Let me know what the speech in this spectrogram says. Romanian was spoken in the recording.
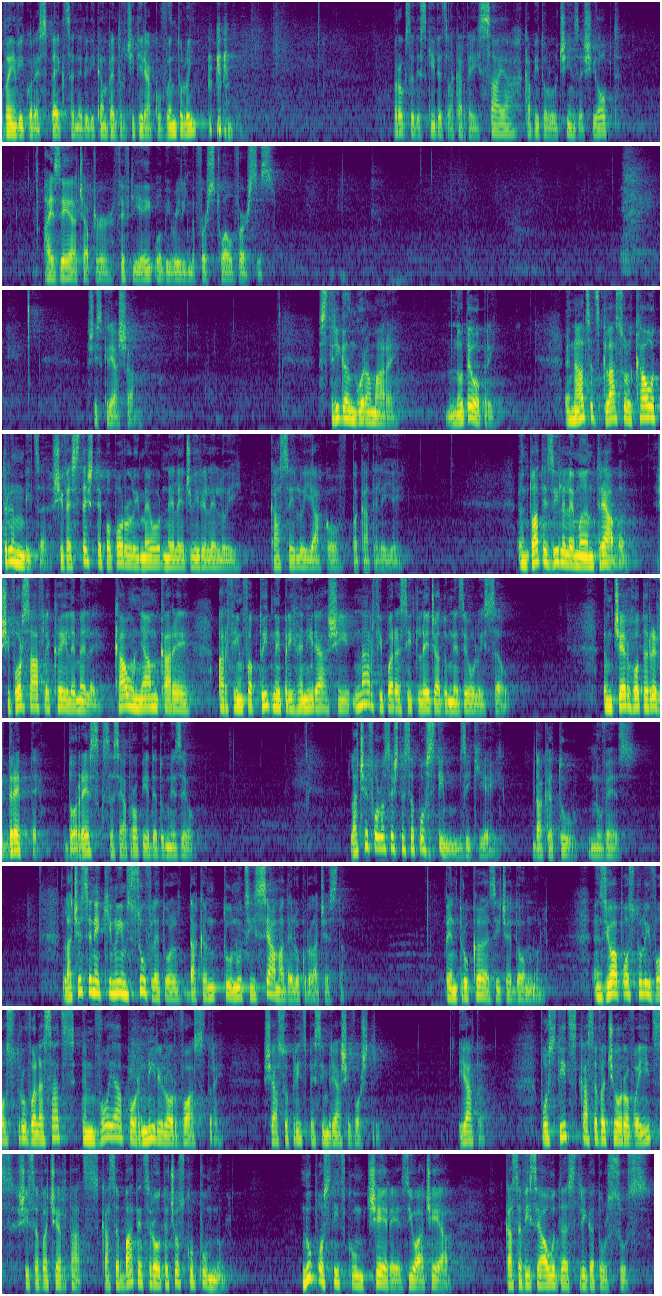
Vă invit cu respect să ne ridicăm pentru citirea cuvântului. Vă rog să deschideți la cartea Isaia, capitolul 58. Isaiah chapter 58, we'll be reading the first 12 verses. Și scrie așa. Strigă în gură mare, nu te opri, Înalță-ți glasul ca o trâmbiță și vestește poporului meu nelegiuirile lui, casei lui Iacov păcatele ei. În toate zilele mă întreabă și vor să afle căile mele, ca un neam care ar fi înfăptuit neprihănirea și n-ar fi părăsit legea Dumnezeului său. Îmi cer hotărâri drepte, doresc să se apropie de Dumnezeu. La ce folosește să postim, zic ei, dacă tu nu vezi? La ce să ne chinuim sufletul dacă tu nu ții seama de lucrul acesta? Pentru că, zice Domnul, în ziua postului vostru vă lăsați în voia pornirilor voastre și asupriți pe simbriașii voștri. Iată, postiți ca să vă ciorovăiți și să vă certați, ca să bateți răutăcios cu pumnul. Nu postiți cum cere ziua aceea ca să vi se audă strigătul sus.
